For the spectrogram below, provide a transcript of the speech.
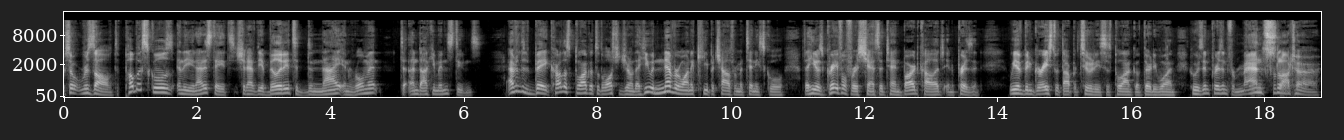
So resolved. Public schools in the United States should have the ability to deny enrollment to undocumented students. After the debate, Carlos Polanco told the Wall Street Journal that he would never want to keep a child from attending school, that he was grateful for his chance to attend Bard College in prison. We have been graced with opportunities, says Polanco, 31, who is in prison for manslaughter.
